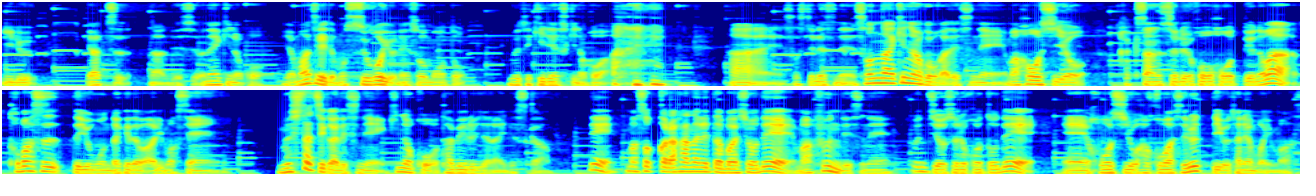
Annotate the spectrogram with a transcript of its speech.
いるやつなんですよね、キノコ。いや、マジででもすごいよね、そう思うと。無敵です、キノコは。はい。そしてですね、そんなキノコがですね、まあ、胞子を拡散する方法っていうのは、飛ばすっていうもんだけではありません。虫たちがですね、キノコを食べるじゃないですか。で、まあ、そこから離れた場所で、まあ、糞ですね。うんちをすることで、えー、胞子を運ばせるっていう種もいます。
